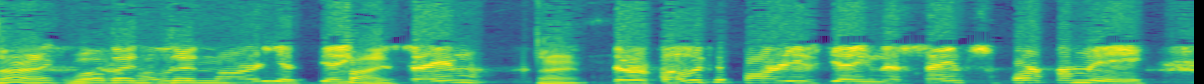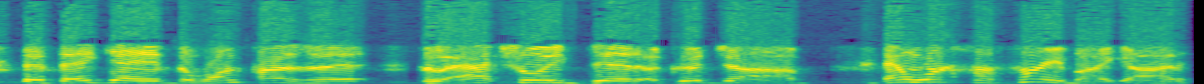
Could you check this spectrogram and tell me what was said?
All right. Well, the then, Republican then Party is getting fine. the same. All right. The Republican Party is getting the same support from me that they gave the one president who actually did a good job and worked for free. By God,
